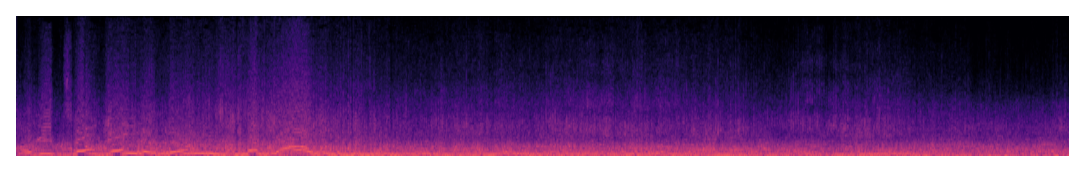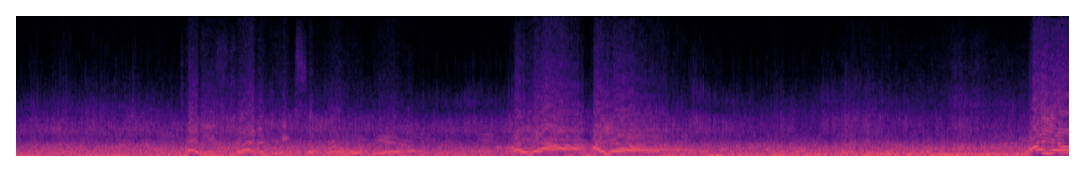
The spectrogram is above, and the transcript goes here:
Look at Joe Gada, dude. Check out. Teddy's trying to pick some room here. Hiya, hiya. Hiya!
